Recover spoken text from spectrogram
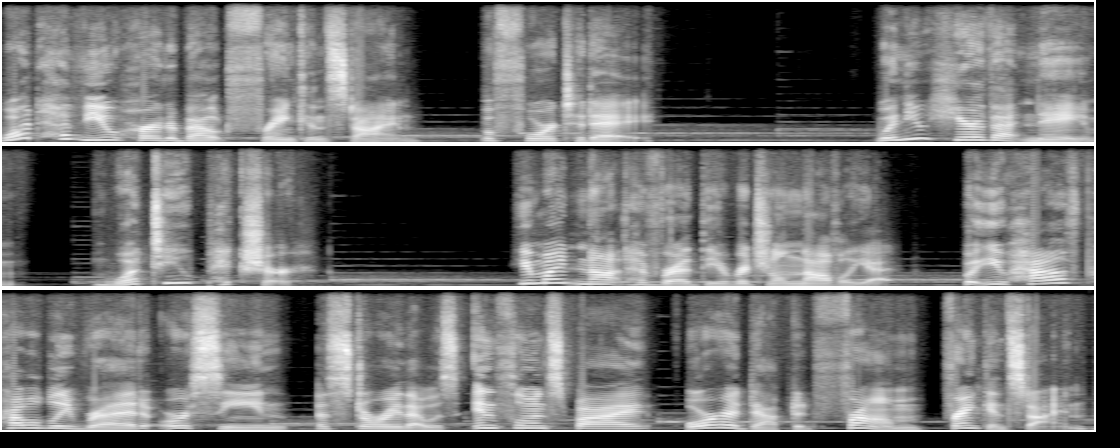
What have you heard about Frankenstein before today? When you hear that name, what do you picture? You might not have read the original novel yet, but you have probably read or seen a story that was influenced by or adapted from Frankenstein.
